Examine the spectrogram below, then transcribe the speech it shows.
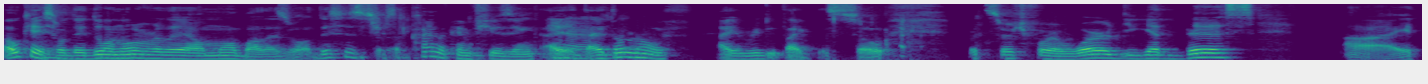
Okay, so they do an overlay on mobile as well. This is kind of confusing. Yeah. I, I don't know if I really like this. So let's search for a word. You get this. Uh, it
